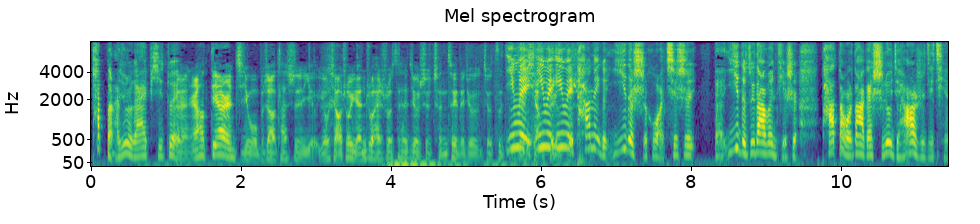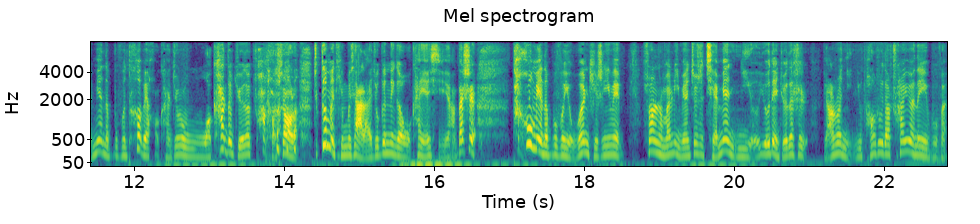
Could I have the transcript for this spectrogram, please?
他本来就是个 IP，对。对，然后第二集我不知道它是有有小说原著，还是说它就是纯粹的就就自己因为因为因为它那个一的时候啊，其实呃一的最大问题是，它到了大概十六集还二十集前面的部分特别好看，就是我看都觉得太好笑了，就根本停不下来，就跟那个我看延禧一样。但是它后面的部分有问题，是因为《双生门》里面就是前面你有有点觉得是，比方说你你刨除掉穿越那一部分，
